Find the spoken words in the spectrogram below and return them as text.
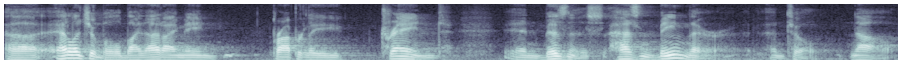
uh, eligible, by that I mean properly trained in business, hasn't been there until now.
